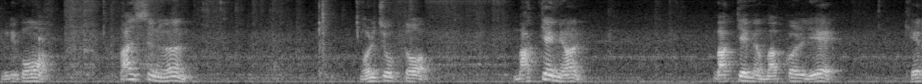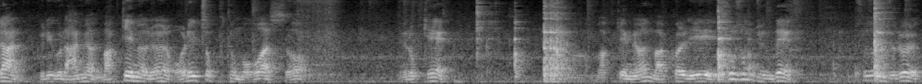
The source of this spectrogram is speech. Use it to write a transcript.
그리고 빤스는 어릴 적부터 막개면 막개면 막걸리에 계란 그리고 라면 막개면을 어릴 적부터 먹어왔어 이렇게 어, 막개면 막걸리 소송주인데 소송주를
